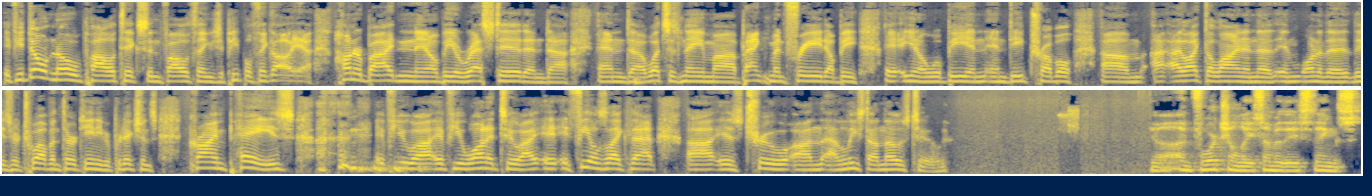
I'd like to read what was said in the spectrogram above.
if you don't know politics and follow things, people think, oh yeah, Hunter Biden, you know, be arrested and, uh, and, uh, what's his name? Uh, Bankman Fried. I'll be, eh, you know, will be in, in deep trouble. Um, I, I like the line in the, in one of the, these are 12 and 13 of your predictions. Crime pays if you, uh, if you wanted to. I, it, it feels like that, uh, is true on, at least on those two. Yeah, unfortunately, some of these things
